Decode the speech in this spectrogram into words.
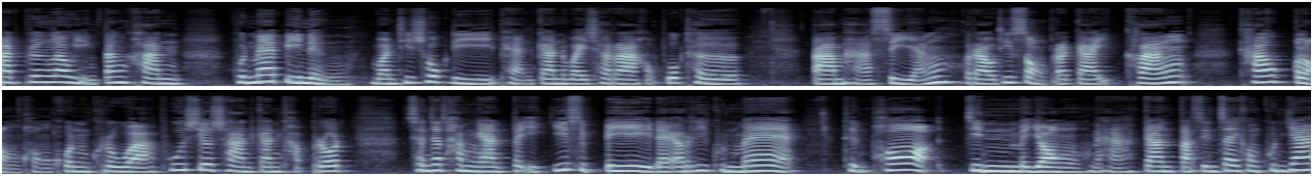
าษณ์เรื่องเล่าหญิงตั้งครรภ์คุณแม่ปีหนึ่ง วันที่โชคดี แผนการวัยชราของพวกเธอ ตามหาเสียงเราที่ส่องประกายอีกครั้ง ข้าวกล่องของคนครัว ผู้เชี่ยวชาญการขับรถ ฉันจะทำงานไปอีก 20 ปีไดอารี่คุณแม่ ถึงพ่อจินมยองนะคะการตัดสินใจของคุณย่า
